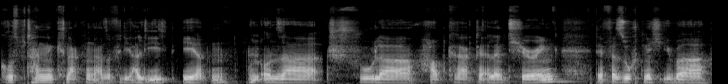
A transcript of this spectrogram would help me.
Großbritannien knacken, also für die Alliierten. Und unser schwuler Hauptcharakter Alan Turing, der versucht nicht über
